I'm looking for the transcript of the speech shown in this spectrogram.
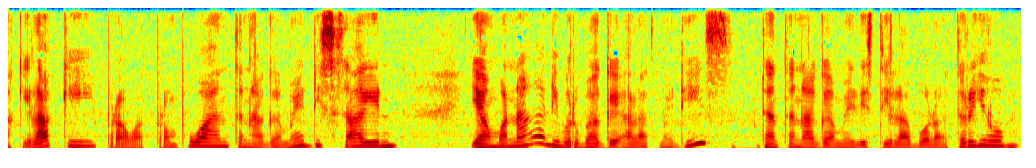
laki-laki, perawat perempuan, tenaga medis lain yang menangani berbagai alat medis dan tenaga medis di laboratorium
